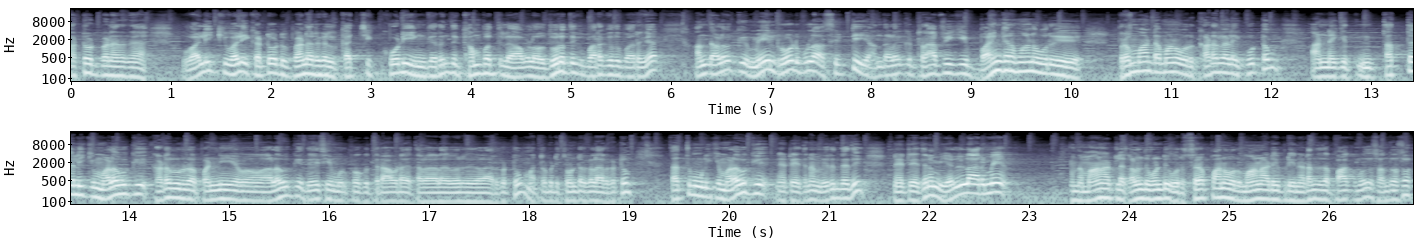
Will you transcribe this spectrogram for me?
கட் அவுட் பேனருங்க. வழிக்கு வழி கட் அவுட் பேனர்கள் கட்சி கொடி இங்கேருந்து கம்பத்தில் அவ்வளோ தூரத்துக்கு பறக்குது பாருங்கள் அந்த அளவுக்கு மெயின் ரோடு ஃபுல்லாக சிட்டி அந்த அளவுக்கு டிராஃபிக்கு பயங்கரமான ஒரு பிரம்மாண்டமான ஒரு கடல் அலை கூட்டம். அன்னைக்கு தத்தளிக்கும் அளவுக்கு கடலூரில் பண்ணிய அளவுக்கு தேசிய முற்போக்கு திராவிட தலைவர்களாக இருக்கட்டும் மற்றபடி தொண்டர்களாக இருக்கட்டும் தத்து முடிக்கும் அளவுக்கு நேற்றைய தினம் இருந்தது. நேற்றைய தினம் எல்லாருமே அந்த மாநாட்டில் கலந்து கொண்டு ஒரு சிறப்பான ஒரு மாநாடு இப்படி நடந்ததை பார்க்கும்போது சந்தோஷம்.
